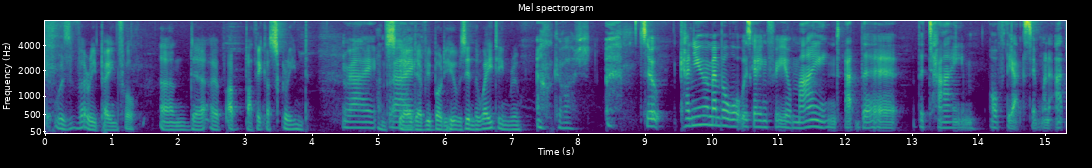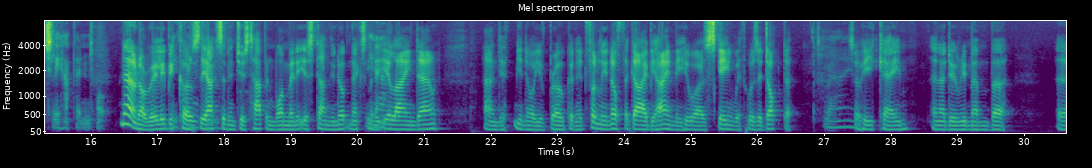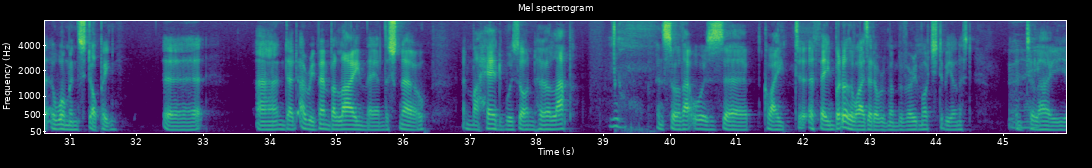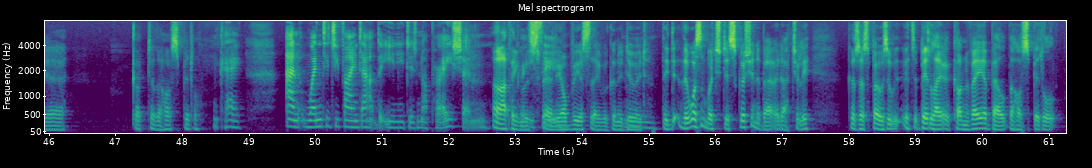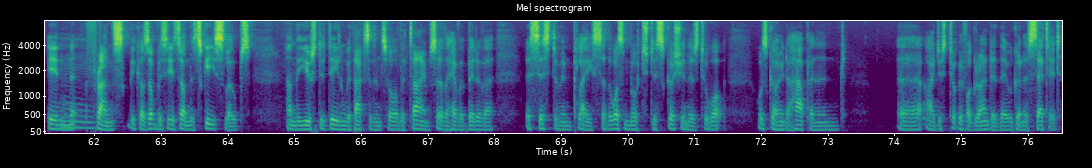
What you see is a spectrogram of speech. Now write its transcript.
it was very painful, and uh, I, I, I think I screamed Right. and right. scared everybody who was in the waiting room. Oh gosh. So, can you remember what was going through your mind at the the time of the accident when it actually happened? What? No, not really, because the accident just happened. One minute you're standing up, next minute Yeah. you're lying down, and you, you know you've broken it. Funnily enough, the guy behind me who I was skiing with was a doctor, Right. so he came, and I do remember uh, a woman stopping, uh, and I, I remember lying there in the snow, and my head was on her lap, and so that was uh, quite a thing. But otherwise, I don't remember very much, to be honest, until I uh, got to the hospital. Okay. And when did you find out that you needed an operation? Oh, I think it was fairly obvious they were going to do it. They, there wasn't much discussion about it actually, because I suppose it, it's a bit like a conveyor belt, the hospital in France, because obviously it's on the ski slopes, and they're used to dealing with accidents all the time, so they have a bit of a, a system in place. So there wasn't much discussion as to what was going to happen, and uh, I just took it for granted they were going to set it,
